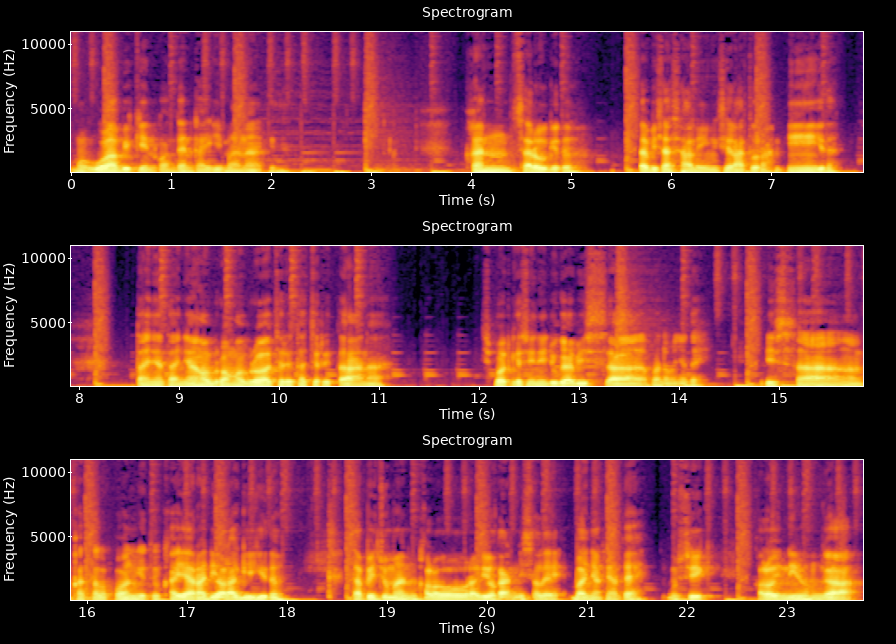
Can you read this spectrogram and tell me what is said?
mau gua bikin konten kayak gimana gitu. Kan seru gitu. Kita bisa saling silaturahmi gitu. Tanya-tanya ngobrol-ngobrol cerita-cerita. Nah podcast ini juga bisa apa namanya teh? Bisa ngangkat telepon gitu. Kayak radio lagi gitu. Tapi cuman kalau radio kan misalnya banyaknya teh musik. Kalau ini enggak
